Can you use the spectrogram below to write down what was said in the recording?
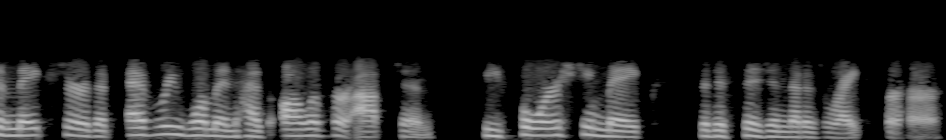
to make sure that every woman has all of her options before she makes the decision that is right for her.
